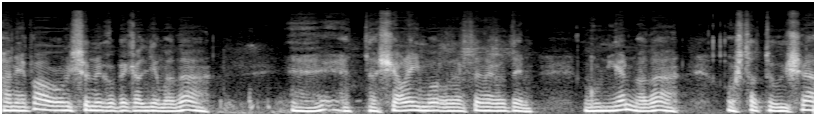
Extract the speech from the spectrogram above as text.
Hanepa horizoneko pekaldia bada, e, eta xalain morda hartzen agoten gunean bada, ostatu gisa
